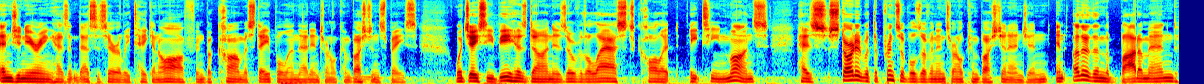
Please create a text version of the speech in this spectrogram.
engineering hasn't necessarily taken off and become a staple in that internal combustion mm-hmm. space. What JCB has done is over the last, call it 18 months, has started with the principles of an internal combustion engine, and other than the bottom end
